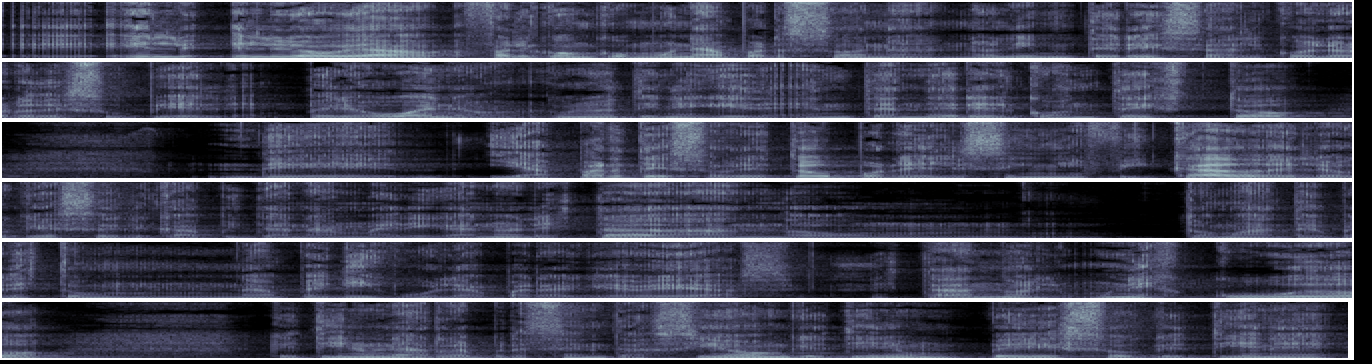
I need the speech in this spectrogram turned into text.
Él, él, lo ve a Falcon como una persona, no le interesa el color de su piel. Pero bueno, uno tiene que entender el contexto y aparte sobre todo por el significado de lo que es el Capitán América, no le está dando un, toma, te presto una película para que veas, le está dando un escudo que tiene una representación, que tiene un peso, que tiene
